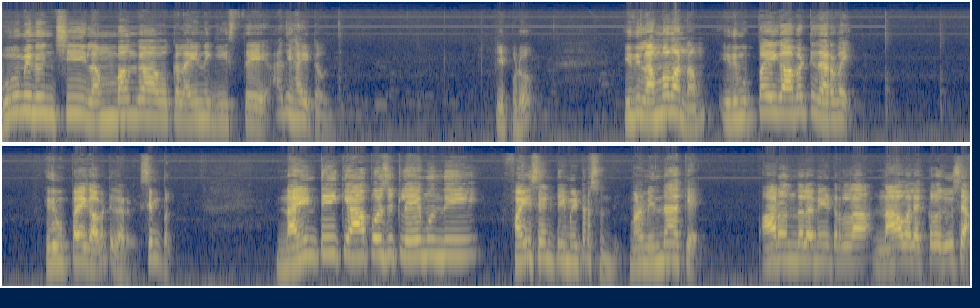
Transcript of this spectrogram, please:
భూమి నుంచి లంబంగా ఒక లైన్ గీస్తే అది హైట్ అవుద్ది. ఇప్పుడు ఇది లంబం ఇది ముప్పై కాబట్టి ఇది అరవై. ఇది ముప్పై కాబట్టి ఇది అరవై. సింపుల్ నైంటీకి ఆపోజిట్లో ఏముంది? ఫైవ్ సెంటీమీటర్స్ ఉంది. మనం ఇందాకే ఆరు వందల మీటర్ల నావ లెక్కలో చూసాం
